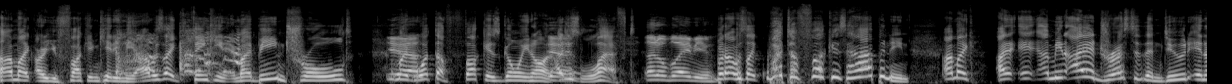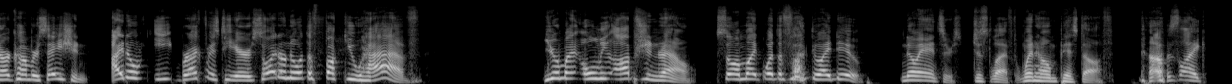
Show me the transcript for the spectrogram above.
I'm like, are you fucking kidding me? I was like thinking, am I being trolled? I'm Yeah. like, what the fuck is going on? Yeah. I just left. I don't blame you. But I was like, what the fuck is happening? I'm like, I I mean, I addressed to them, dude, in our conversation. I don't eat breakfast here, so I don't know what the fuck you have. You're my only option now. So I'm like, what the fuck do I do? No answers. Just left. Went home pissed off. I was like,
